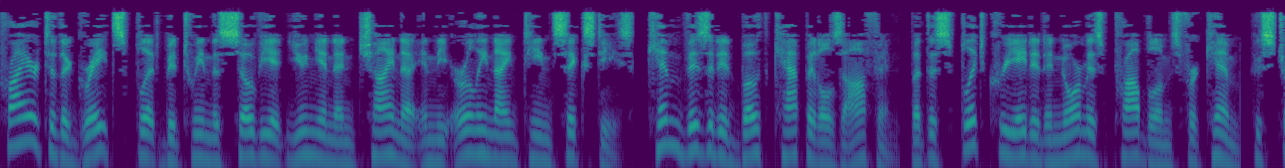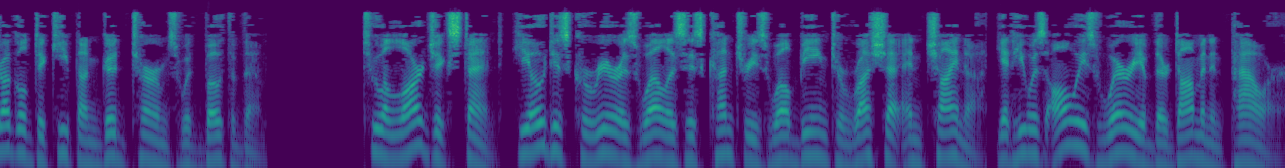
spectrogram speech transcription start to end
Prior to the Great Split between the Soviet Union and China in the early 1960s, Kim visited both capitals often, but the split created enormous problems for Kim, who struggled to keep on good terms with both of them. To a large extent, he owed his career as well as his country's well-being to Russia and China, yet he was always wary of their dominant power.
